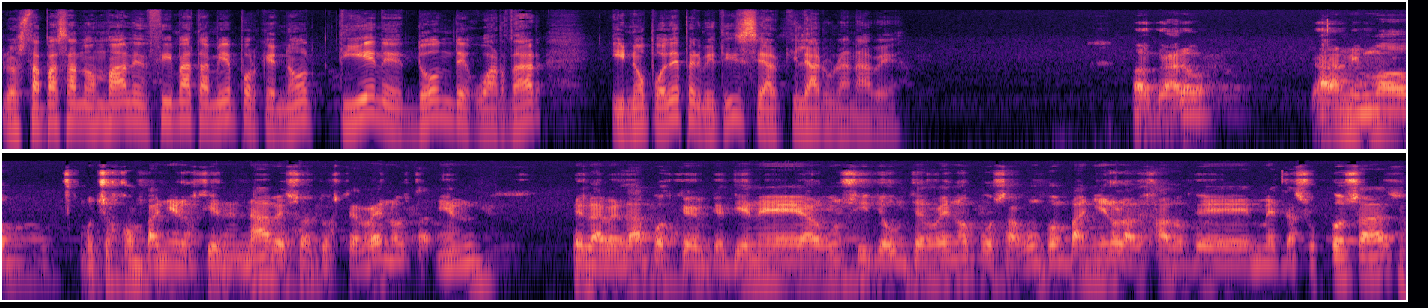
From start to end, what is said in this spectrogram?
lo está pasando mal encima también porque no tiene dónde guardar y no puede permitirse alquilar una nave. Pues claro, ahora mismo muchos compañeros tienen naves o otros terrenos, también es la verdad pues que el que tiene algún sitio, un terreno, pues algún compañero le ha dejado que meta sus cosas,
